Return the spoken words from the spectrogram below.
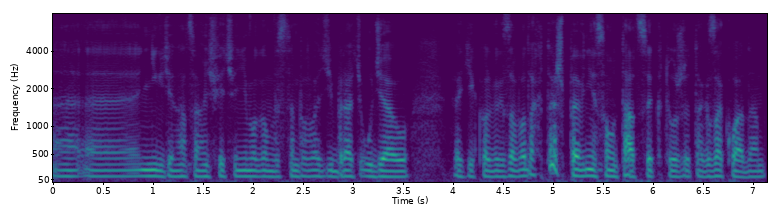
e, e, nigdzie na całym świecie nie mogą występować i brać udziału w jakichkolwiek zawodach, też pewnie są tacy, którzy, tak zakładam,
